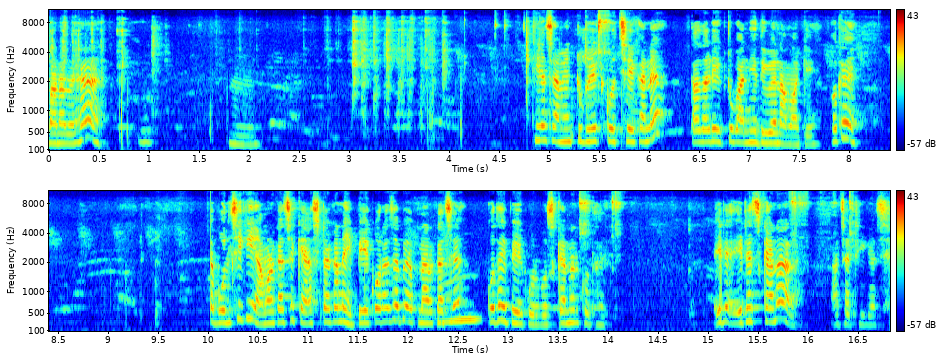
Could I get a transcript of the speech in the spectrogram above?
বানাবে হ্যাঁ? হুম। ঠিক আছে আমি একটু ওয়েট করছি এখানে। তাড়াতাড়ি একটু বানিয়ে দিবেন আমাকে ওকে বলছি কি আমার কাছে ক্যাশ টাকা নেই পে করা যাবে আপনার কাছে? কোথায় পে করব? স্ক্যানার কোথায়? এটা এটা স্ক্যানার আচ্ছা ঠিক আছে।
